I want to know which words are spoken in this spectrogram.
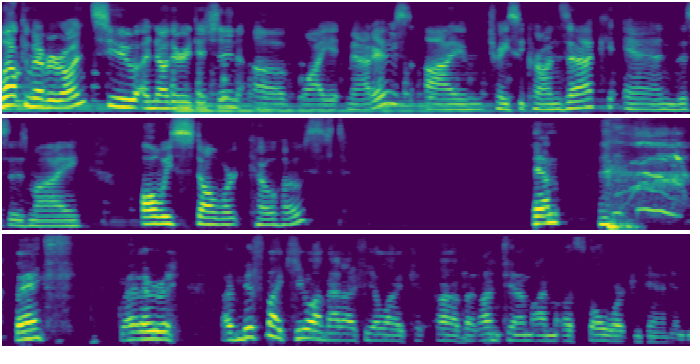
Welcome, everyone, to another edition of Why It Matters. I'm Tracy Kronzak, and this is my always stalwart co host, Tim. Thanks. Glad everybody. I've missed my cue on that, I feel like. Uh, but I'm Tim. I'm a stalwart companion.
